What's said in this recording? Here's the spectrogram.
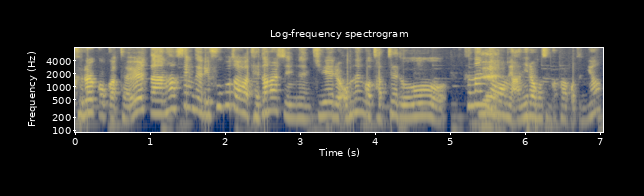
그럴 것 같아요. 일단 학생들이 후보자가 대담할 수 있는 기회를 얻는 것 자체도 흔한 네. 경험이 아니라고 생각하거든요.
